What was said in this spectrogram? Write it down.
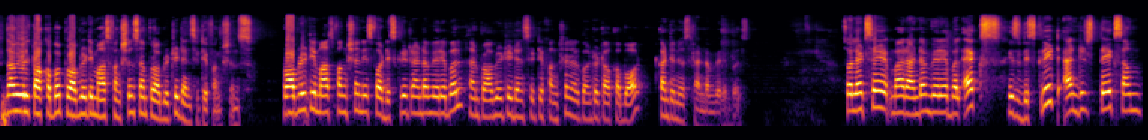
Now we will talk about probability mass functions and probability density functions. Probability mass function is for discrete random variable and probability density function we are going to talk about continuous random variables. So let us say my random variable x is discrete and it takes some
